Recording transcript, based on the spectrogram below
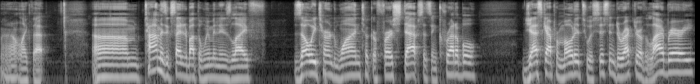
I don't like that. Um, Tom is excited about the women in his life. Zoe turned one, took her first steps. That's incredible. Jess got promoted to assistant director of the library.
